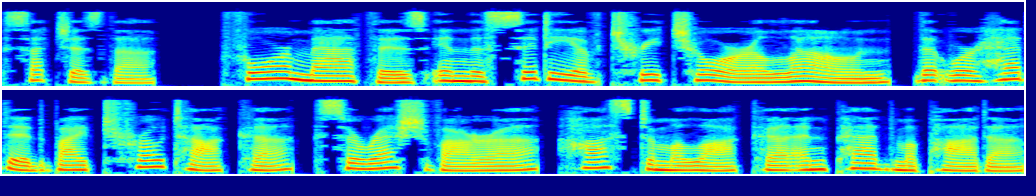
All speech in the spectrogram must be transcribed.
such as the four mathas in the city of Trichur alone, that were headed by Trotaka, Sureshvara, Hastamalaka and Padmapada.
